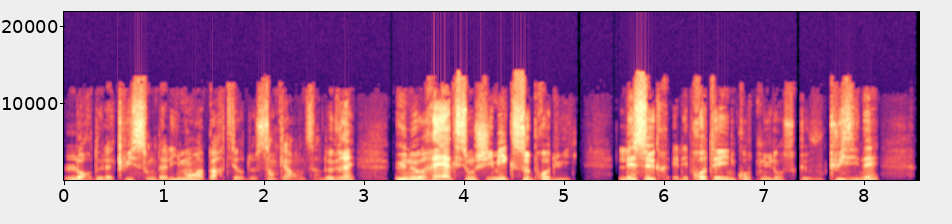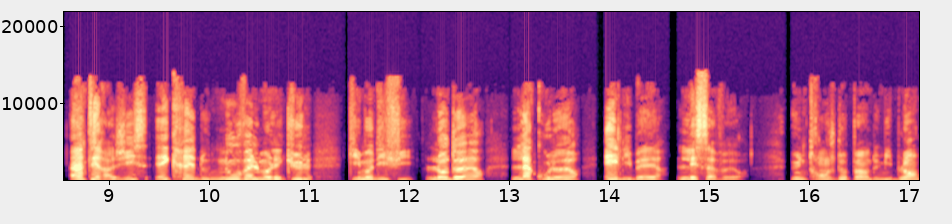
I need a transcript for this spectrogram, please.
lors de la cuisson d'aliments à partir de 145 degrés, une réaction chimique se produit. Les sucres et les protéines contenues dans ce que vous cuisinez interagissent et créent de nouvelles molécules qui modifient l'odeur, la couleur et libèrent les saveurs. Une tranche de pain demi-blanc,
